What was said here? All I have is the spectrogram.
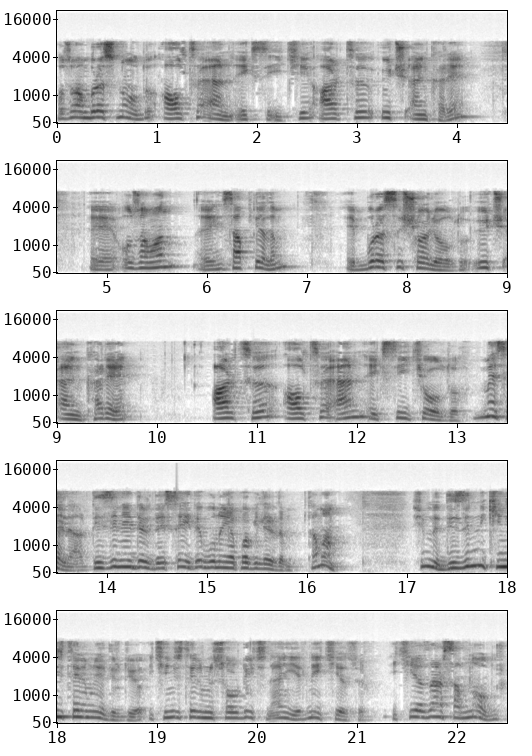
O zaman burası ne oldu? 6N eksi 2 artı 3N kare. E, o zaman e, hesaplayalım. E, burası şöyle oldu. 3N kare artı 6n eksi 2 oldu. Mesela dizi nedir deseydi bunu yapabilirdim. Tamam. Şimdi dizinin ikinci terimi nedir diyor. İkinci terimini sorduğu için en yerine 2 yazıyorum. 2 yazarsam ne olur?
